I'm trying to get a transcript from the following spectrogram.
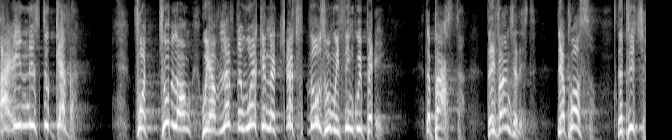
are in this together. For too long, we have left the work in the church for those whom we think we pay the pastor, the evangelist, the apostle, the teacher.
